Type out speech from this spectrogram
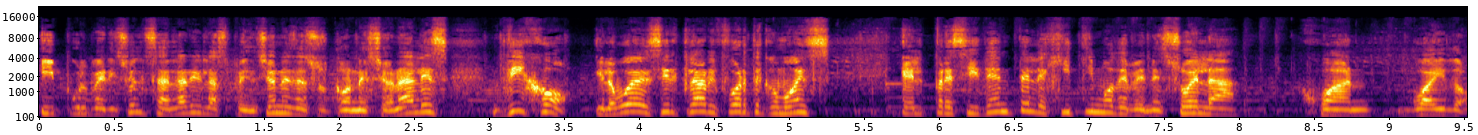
y pulverizó el salario y las pensiones de sus conexionales. Dijo, y lo voy a decir claro y fuerte como es, el presidente legítimo de Venezuela, Juan Guaidó.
